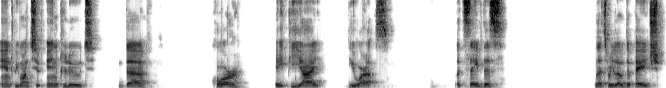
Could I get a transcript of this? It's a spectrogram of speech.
And we want to include the core API URLs. Let's save this. Let's reload the page.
